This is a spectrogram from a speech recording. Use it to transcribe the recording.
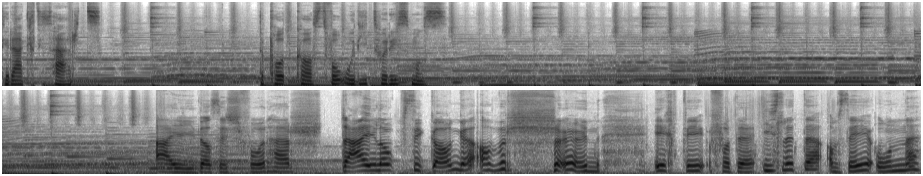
direkt ins Herz. Der Podcast von Udi Tourismus. Ei, das ist vorher steil auf sie gegangen, aber schön. Ich bin von der Islete am See unten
